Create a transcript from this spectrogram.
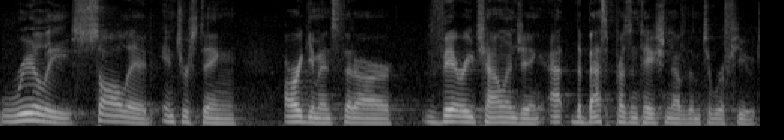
really solid, interesting arguments that are very challenging at the best presentation of them to refute.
